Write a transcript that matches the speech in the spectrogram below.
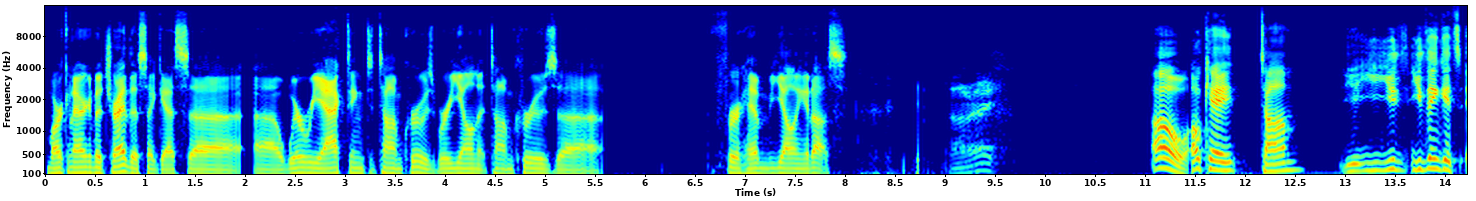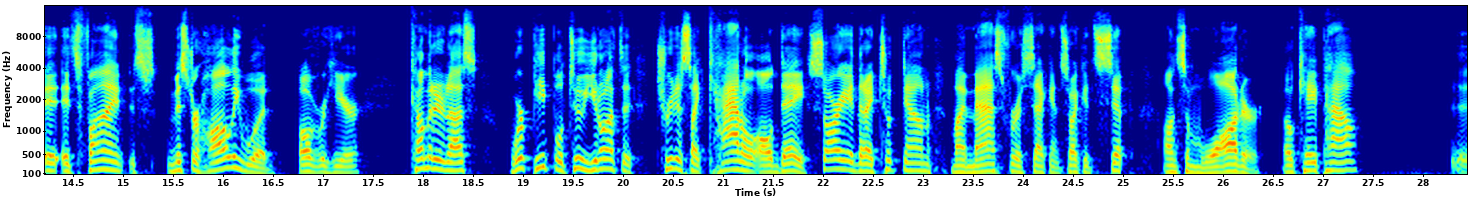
Mark and I are going to try this. I guess uh, uh, we're reacting to Tom Cruise. We're yelling at Tom Cruise uh, for him yelling at us. All right. Oh, okay, Tom. You you you think it's it's fine, it's Mr. Hollywood over here coming at us We're people too. You don't have to treat us like cattle all day. Sorry that I took down my mask for a second so I could sip on some water. Okay, pal? Uh,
